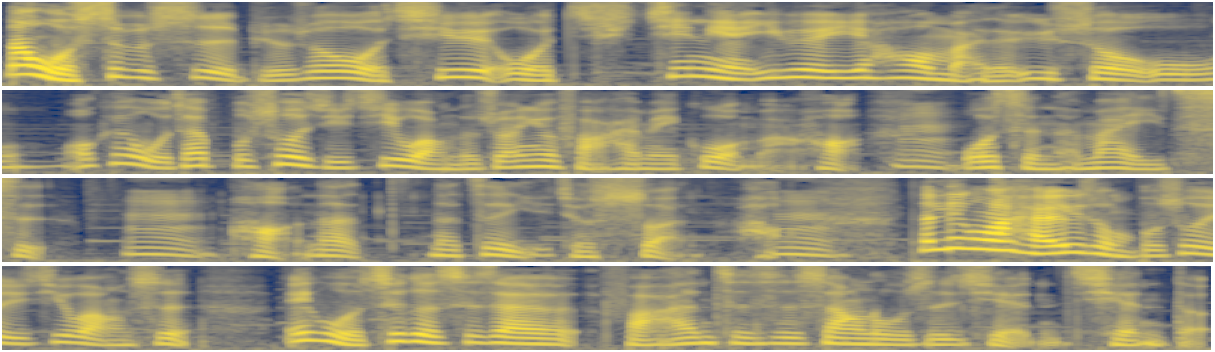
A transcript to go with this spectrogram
那我是不是比如说我七月我今年一月一号买的预售屋，OK，我在不溯及既往的专业法还没过嘛，哈，嗯，我只能卖。一次，嗯，好，那那这也就算好。嗯，那另外还有一种不溯及既往是，哎，我这个是在法案正式上路之前签的，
